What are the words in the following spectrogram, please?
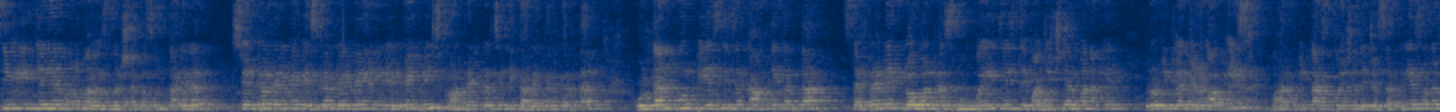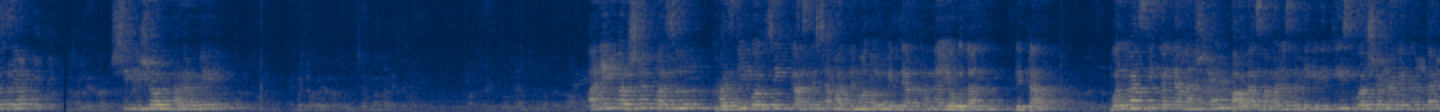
सिव्हिल इंजिनियर म्हणून बावीस वर्षापासून कार्यरत सेंट्रल रेल्वे वेस्टर्न रेल्वे आणि रेल्वे ब्रिज कॉन्ट्रॅक्टरचे ते कार्यक्रम करतात. उड्डाण पूल पीएससीचं काम ते करतात. सॅटर्डे ग्लोबल ट्रस्ट मुंबईचे ते माजी चेअरमन आहेत. Rotary club Jalgaon east Bharat Vikas परिषदेचे सक्रिय सदस्य. श्री किशोर फारंबे अनेक वर्षांपासून खाजगी कोचिंग क्लासेसच्या माध्यमातून विद्यार्थ्यांना योगदान देतात. वनवासी कल्याण आश्रम पावरा समाजासाठी गेली तीस वर्ष कार्य करतात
